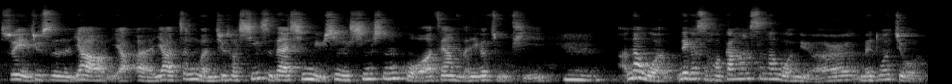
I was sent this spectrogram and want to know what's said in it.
所以就是要要呃要征文，就说新时代新女性新生活这样子的一个主题。嗯，那我那个时候刚刚生了我女儿没多久，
